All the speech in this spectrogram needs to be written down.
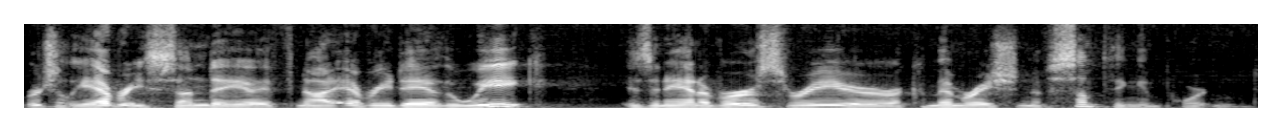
Virtually every Sunday, if not every day of the week, is an anniversary or a commemoration of something important.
